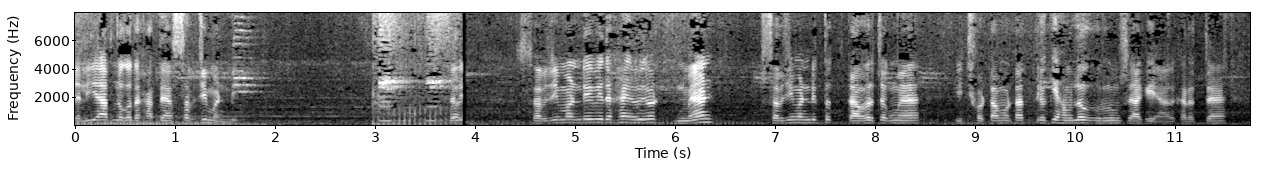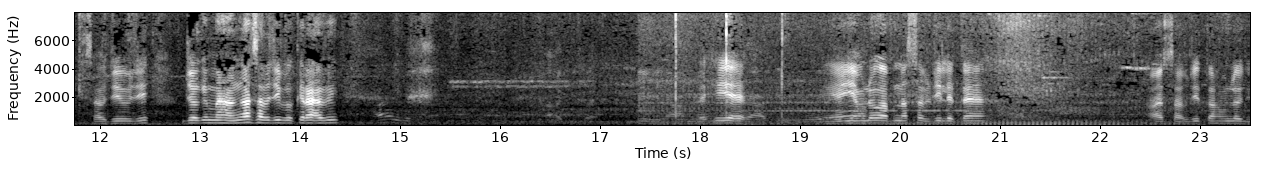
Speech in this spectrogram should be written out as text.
चलिए आप लोग को दिखाते हैं सब्ज़ी मंडी। सब्ज़ी मंडी भी दिखाएँगे मेन सब्ज़ी मंडी तो टावर चौक में है, ये छोटा मोटा, क्योंकि हम लोग रूम से आके यहाँ खरीदते हैं सब्ज़ी उब्जी, जो कि महँगा सब्ज़ी बिक रहा है अभी। देखिए, यहीं हम लोग अपना सब्ज़ी लेते हैं। और सब्ज़ी तो हम लोग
